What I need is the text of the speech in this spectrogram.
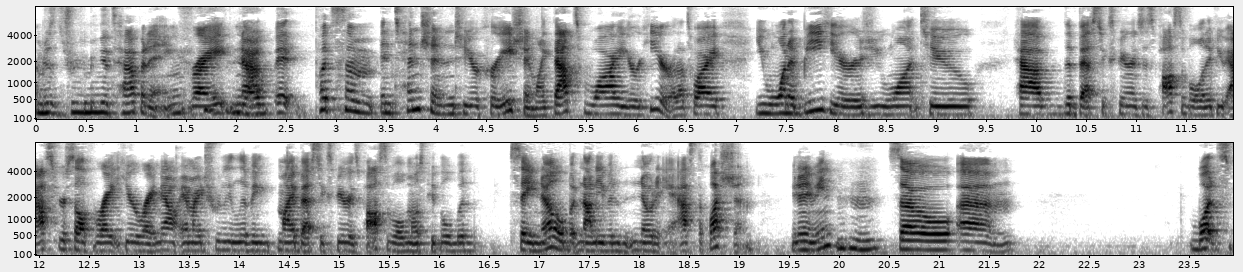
I'm just dreaming it's happening, right? Yeah. No, it puts some intention into your creation. Like that's why you're here. That's why you want to be here is you want to have the best experiences possible. And if you ask yourself right here right now, am I truly living my best experience possible? Most people would say no, but not even know to ask the question. You know what I mean? Mhm. So, um, what's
